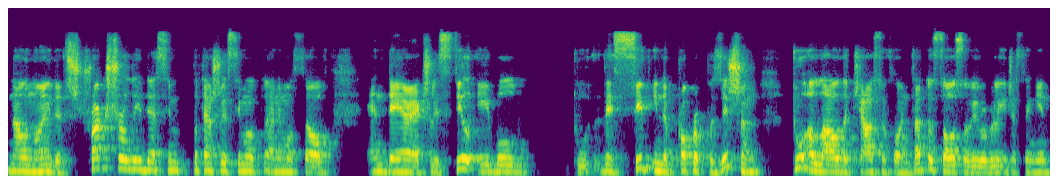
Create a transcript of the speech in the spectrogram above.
now knowing that structurally they're potentially similar to animal cells and they are actually still able to, they sit in the proper position to allow the calcium flow in cytosol. So we were really interested in,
